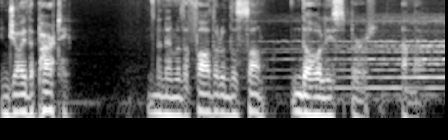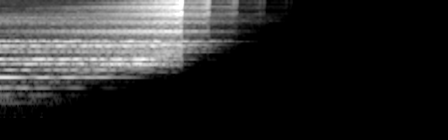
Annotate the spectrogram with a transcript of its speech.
Enjoy the party. In the name of the Father, and the Son, and the Holy Spirit. Amen.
